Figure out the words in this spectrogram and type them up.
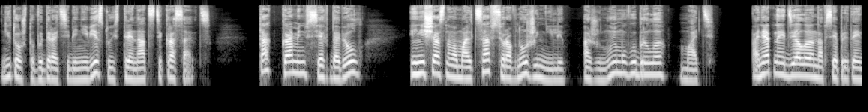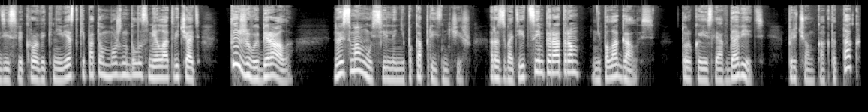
не то что выбирать себе невесту из тринадцати красавиц. Так камень всех довел, и несчастного мальца все равно женили, а жену ему выбрала мать. Понятное дело, на все претензии свекрови к невестке потом можно было смело отвечать «ты же выбирала». Но и самому сильно не покапризничаешь. Разводиться императором не полагалось, только если овдоветь причем как-то так,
